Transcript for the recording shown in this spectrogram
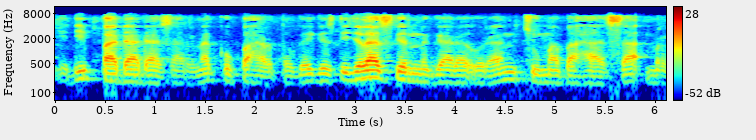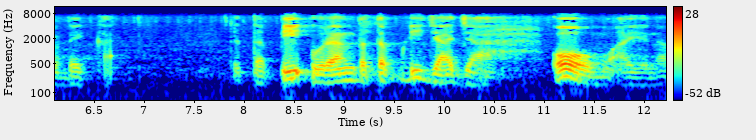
Jadi pada dasarnya kupaharto geges dijelaskan negara orang cuma bahasa merdeka. Tetapi orang tetap dijajah. Oh mau ayeuna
